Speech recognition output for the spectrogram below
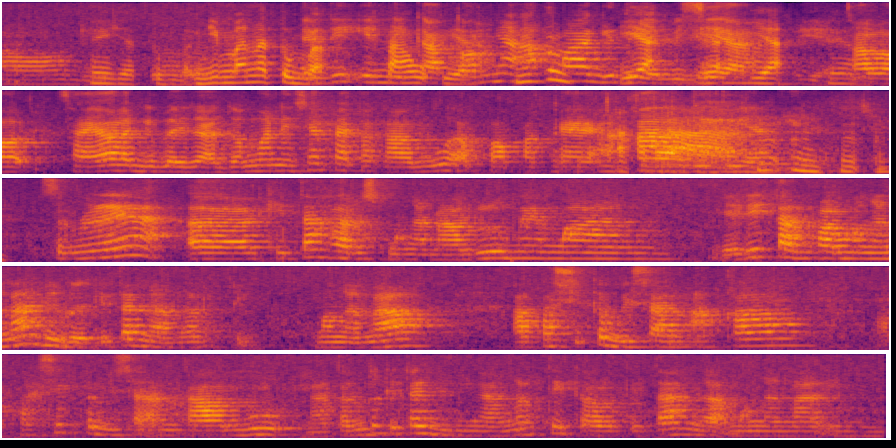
Oh, Iya tuh, Mbak. Gimana tuh, Mbak? Jadi Tahu ya? indikatornya apa gitu Iya, ya, bisa iya, ya? iya, iya. Kalau saya lagi belajar agama nih, saya pakai kalbu apa pakai akal Akal. gitu ya. Sebenarnya eh, kita harus mengenal dulu memang. Jadi tanpa mengenal juga kita nggak ngerti. Mengenal apa sih kebiasaan akal, apa sih kebiasaan kalbu. Nah tentu kita jadi nggak ngerti kalau kita nggak mengenal ini.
